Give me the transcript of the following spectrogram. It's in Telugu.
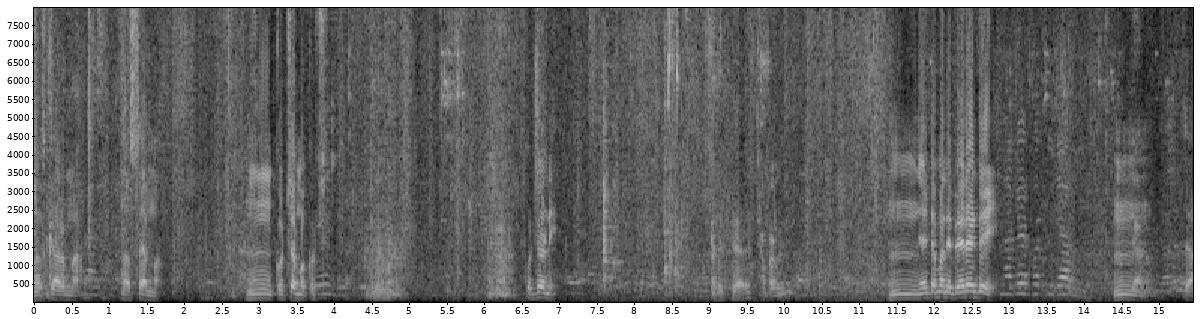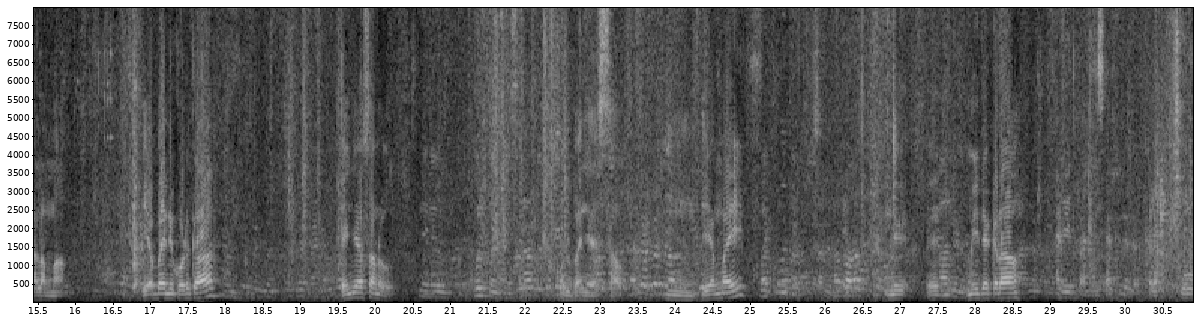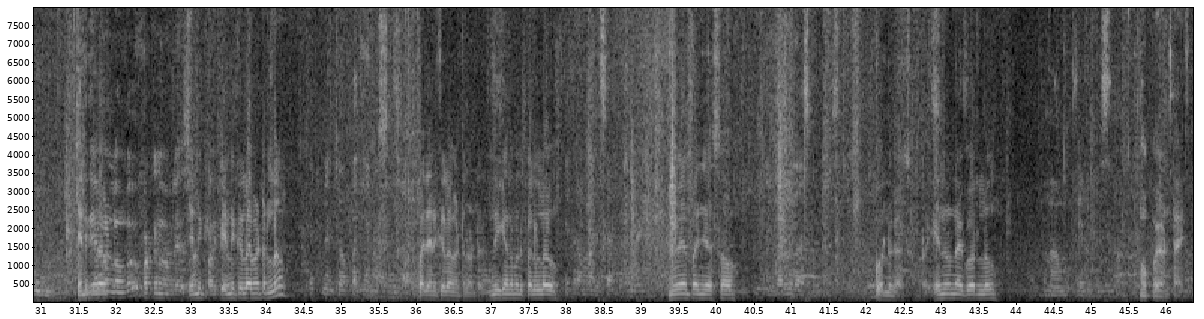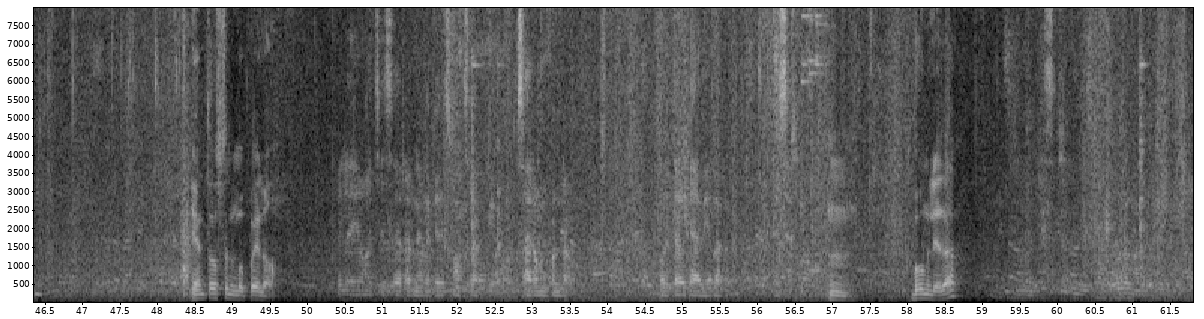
నమస్కారం అమ్మా నమస్తే అమ్మా. మ్మ్, కూర్చోమ్మా కూర్చో. కూర్చోండి. ఏంటమ్మా నీ పేరేంటి? చాలమ్మా ఈ అబ్బాయి నీ కొడుక? ఏం చేస్తావు నువ్వు నేను కూలి పని చేస్తాను. కూలి పని చేస్తావు. ఈ అమ్మాయి? మీది ఎక్కడ ఎన్ని కిలోమీటర్లు? పదిహేను కిలోమీటర్లు ఉంటుంది. నీకెంతమంది పిల్లలు? నువ్వేం పని చేస్తావు? గొర్రెలు కాసుకుంటావు ఎన్ని ఉన్నాయి గొర్రెలు? ముప్పై ఉంటాయి. ఎంత వస్తుంది ముప్పైలో? వచ్చేసారా నెలకి సంవత్సరానికి ఒకసారి అమ్ముకుంటాం ఒక యాభై భూమి లేదా?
